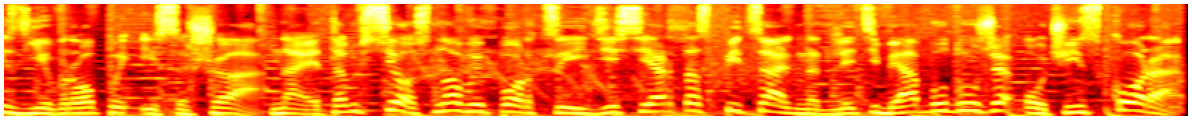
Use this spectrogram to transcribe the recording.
из Европы и США. На этом все. С новой порцией десерта специально для тебя буду уже очень скоро.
